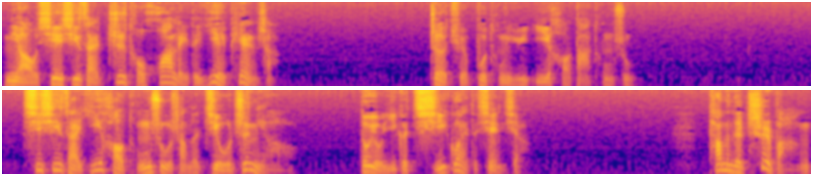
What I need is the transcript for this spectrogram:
鸟歇息在枝头花蕾的叶片上。这却不同于一号大桐树。栖息在一号桐树上的九只鸟，都有一个奇怪的现象：它们的翅膀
